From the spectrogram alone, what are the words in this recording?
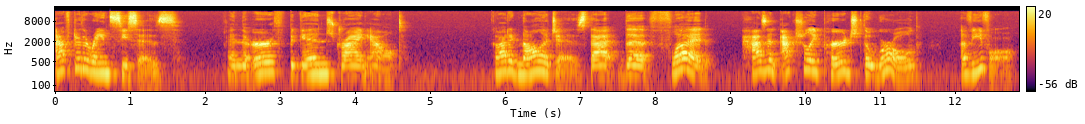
After the rain ceases and the earth begins drying out, God acknowledges that the flood hasn't actually purged the world of evil.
